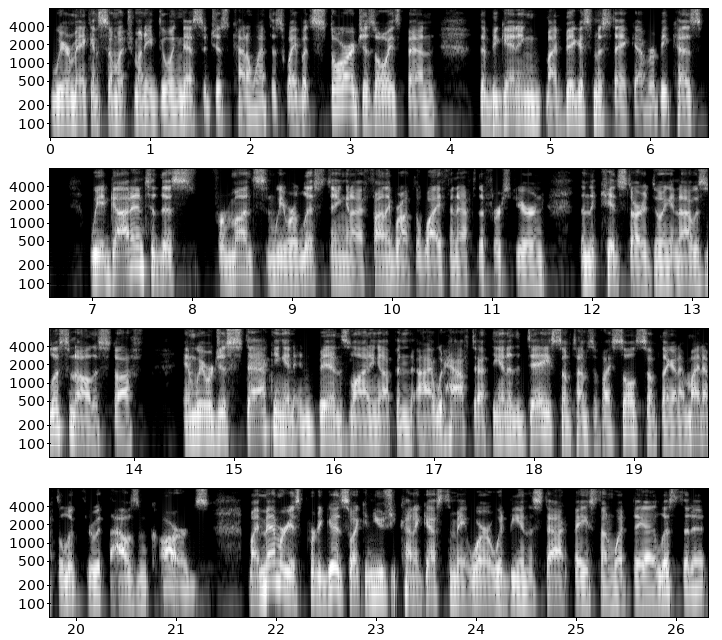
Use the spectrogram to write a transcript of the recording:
we were making so much money doing this, it just kind of went this way. But storage has always been the beginning, my biggest mistake ever, because we had got into this for months and we were listing. And I finally brought the wife in after the first year, and then the kids started doing it. And I was listening to all this stuff. And we were just stacking it in bins lining up. And I would have to, at the end of the day, sometimes if I sold something, and I might have to look through a thousand cards. My memory is pretty good, so I can usually kind of guesstimate where it would be in the stack based on what day I listed it.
